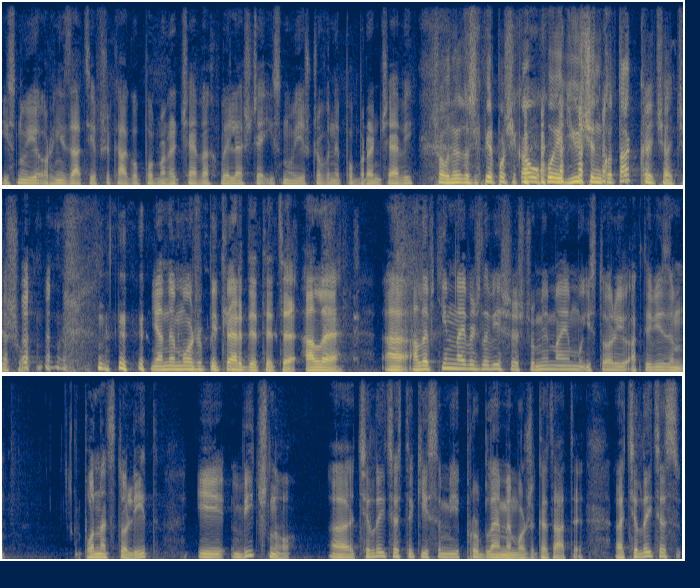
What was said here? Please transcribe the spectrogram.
існує організація в Чикаго, помаранчева хвиля, ще існує, що вони помаранчеві. Що вони до сих пір по Чикаго ходять Ющенко так кричать, чи що? Я не можу підтвердити це, але але втім, найважливіше, що ми маємо історію активізм понад 100 літ, і вічно Тілиться такі самі проблеми, може казати. Тілиться,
